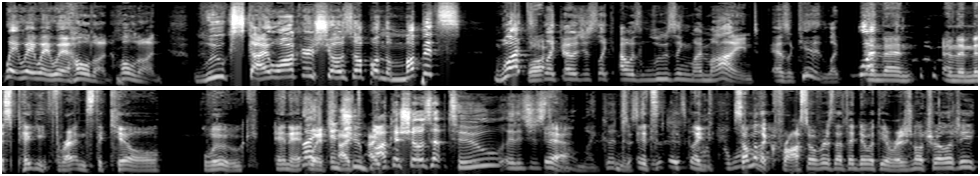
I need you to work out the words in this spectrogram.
wait, wait, wait, wait, hold on, hold on. Luke Skywalker shows up on the Muppets. What? Well- like I was just like I was losing my mind as a kid. Like what? And then and then Miss Piggy threatens to kill Luke in it, Right, which and I, I- Chewbacca shows up too. and It's just Yeah. oh my goodness, it's it- it's like some of the crossovers that they did with the original trilogy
